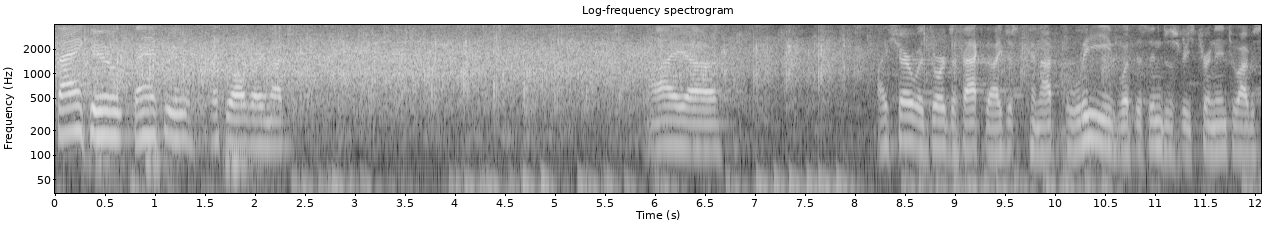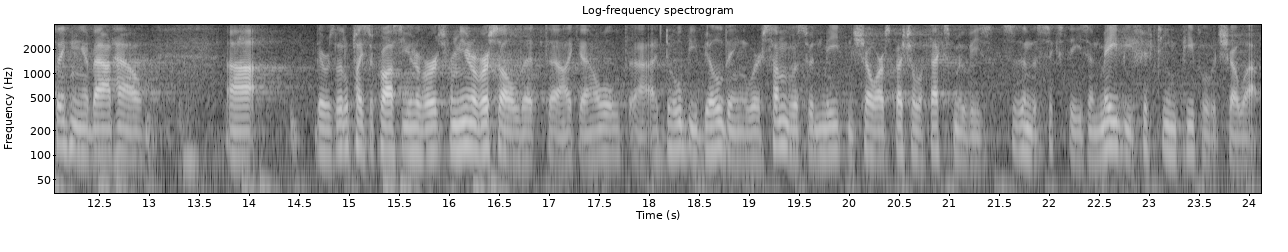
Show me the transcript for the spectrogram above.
Thank you, thank you, thank you all very much. I, uh, I share with George the fact that I just cannot believe what this industry's turned into. I was thinking about how uh, there was a little place across the universe from Universal that, uh, like an old uh, Adobe building where some of us would meet and show our special effects movies. This is in the 60s, and maybe 15 people would show up.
